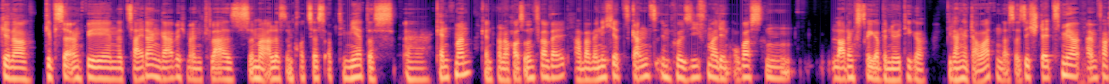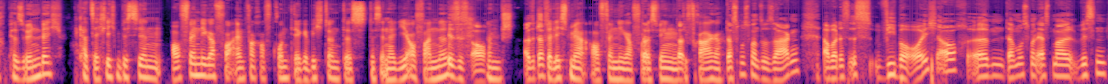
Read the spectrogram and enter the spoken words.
Genau. Gibt es da irgendwie eine Zeitangabe? Ich meine, klar, es ist immer alles im Prozess optimiert, das äh, kennt man, kennt man auch aus unserer Welt. Aber wenn ich jetzt ganz impulsiv mal den obersten Ladungsträger benötige, wie lange dauert denn das? Also ich stelle es mir einfach persönlich tatsächlich ein bisschen aufwendiger vor, einfach aufgrund der Gewichte und des, des Energieaufwandes. Ist es auch. Ähm, also das stelle ich es mir aufwendiger vor, das, deswegen das, die Frage. Das muss man so sagen, aber das ist wie bei euch auch, ähm, da muss man erstmal wissen,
